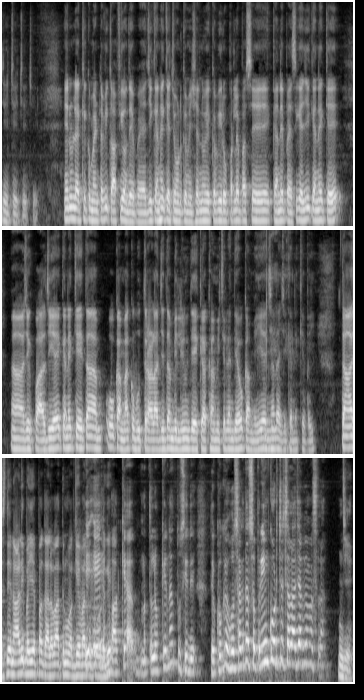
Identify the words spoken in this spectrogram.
ਜੀ ਜੀ ਜੀ ਜੀ। ਇਹਨੂੰ ਲੈ ਕੇ ਕਮੈਂਟ ਵੀ ਕਾਫੀ ਆਉਂਦੇ ਪਏ ਆ। ਜੀ ਕਹਿੰਦੇ ਕਿ ਚੋਣ ਕਮਿਸ਼ਨ ਨੂੰ ਇੱਕ ਵੀਰ ਉੱਪਰਲੇ ਪਾਸੇ ਕਹਿੰਦੇ ਪਏ ਸੀਗੇ ਜੀ ਕਹਿੰਦੇ ਕਿ ਜਗਪਾਲ ਜੀ ਇਹ ਕਹਿੰਦੇ ਕਿ ਇਹ ਤਾਂ ਉਹ ਕੰਮ ਹੈ ਕਬੂਤਰ ਵਾਲਾ ਜਿੱਦਾਂ ਬਿੱਲੀ ਨੂੰ ਦੇਖ ਕੇ ਅੱਖਾਂ ਵਿੱਚ ਲੈਂਦੇ ਆ ਉਹ ਕੰਮ ਇਹ ਹੈ ਇਹਨਾਂ ਦਾ ਜੀ ਕਹਿੰਦੇ ਕਿ ਬਈ ਤਾਂ ਇਸ ਦੇ ਨਾਲ ਹੀ ਬਈ ਆਪਾਂ ਗੱਲਬਾਤ ਨੂੰ ਅੱਗੇ ਵੱਲ ਇਹ ਤੋਰ ਇਹ ਲਗੇ ਵਾਕਿਆ ਮਤਲਬ ਕਿ ਨਾ ਤੁਸੀਂ ਦੇਖੋ ਕਿ ਹੋ ਸਕਦਾ ਸੁਪਰੀਮ ਕੋਰਟ 'ਚ ਚਲਾ ਜਾਵੇ ਮਸਲਾ। ਜੀ।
